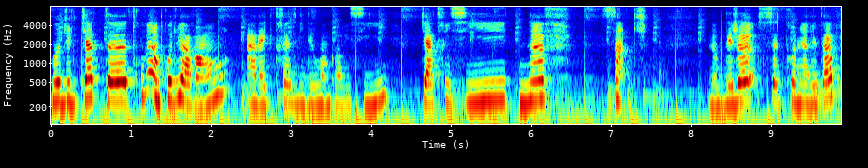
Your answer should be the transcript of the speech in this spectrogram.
Module 4, euh, trouver un produit à vendre avec 13 vidéos encore ici. 4 ici, 9, 5. Donc déjà, cette première étape.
